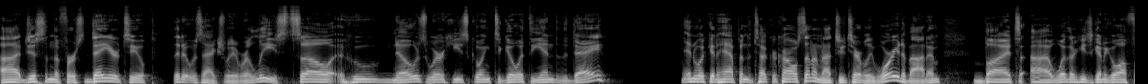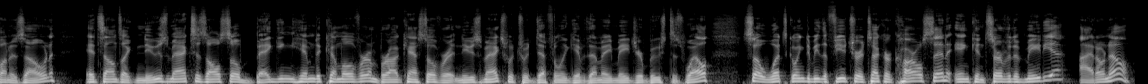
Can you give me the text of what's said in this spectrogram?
uh, just in the first day or two that it was actually released. So who knows where he's going to go at the end of the day? And what could happen to Tucker Carlson, I'm not too terribly worried about him. But uh, whether he's going to go off on his own, it sounds like Newsmax is also begging him to come over and broadcast over at Newsmax, which would definitely give them a major boost as well. So, what's going to be the future of Tucker Carlson in conservative media? I don't know.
